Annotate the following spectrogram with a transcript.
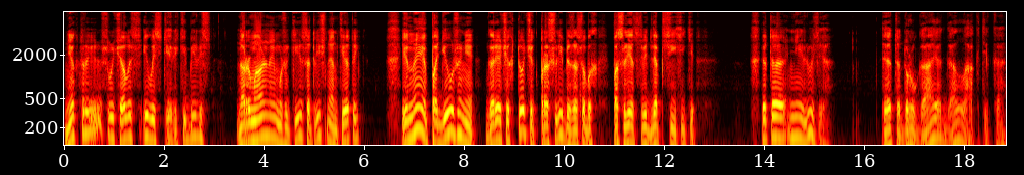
Некоторые, случалось, и в истерике бились. Нормальные мужики с отличной анкетой. Иные по дюжине горячих точек прошли без особых последствий для психики. Это не иллюзия. Это другая галактика.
